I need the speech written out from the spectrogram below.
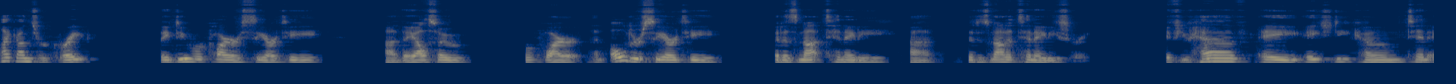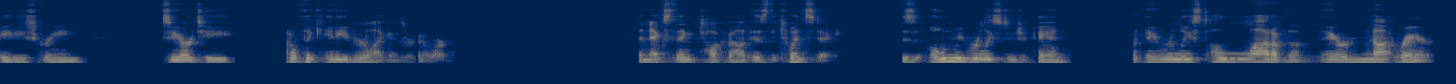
light guns are great. They do require a CRT. Uh, they also require an older CRT that is not 1080. Uh, that is not a 1080 screen. If you have a HD Comb 1080 screen CRT, I don't think any of your guns are going to work. The next thing to talk about is the Twin Stick. This is only released in Japan, but they released a lot of them. They are not rare.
